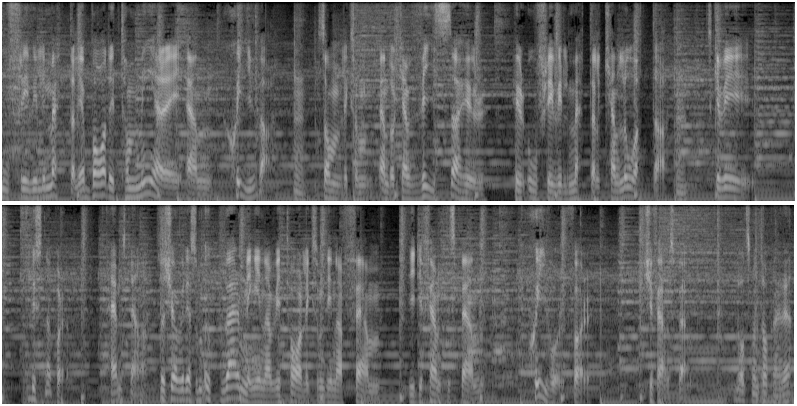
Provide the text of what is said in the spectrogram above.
ofrivillig metal. Jag bad dig ta med dig en skiva Mm. som liksom ändå kan visa hur, hur ofrivillig metal kan låta. Mm. Ska vi lyssna på den? Hemskt gärna. Så kör vi det som uppvärmning innan vi tar liksom dina fem DJ 50 spänn skivor för 25 spänn. Låter som en toppenidé.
